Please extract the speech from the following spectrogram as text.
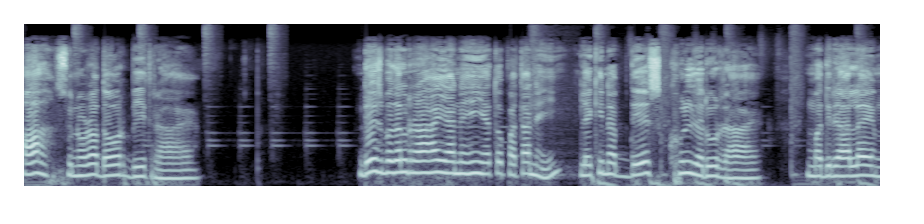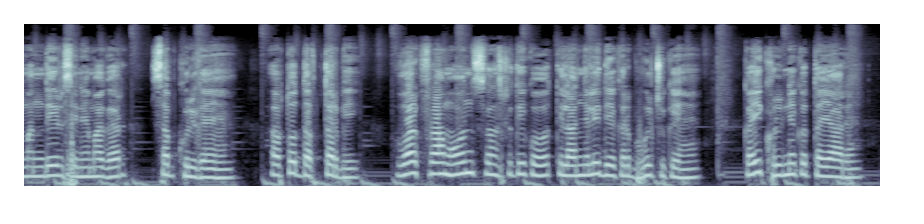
आह, सुनहरा दौर बीत रहा है। देश बदल रहा है या नहीं है तो पता नहीं, लेकिन अब देश खुल ज़रूर रहा है। मदिरालय, मंदिर सिनेमाघर सब खुल गए हैं। अब तो दफ्तर भी। वर्क फ्रॉम होम संस्कृति को तिलांजलि देकर भूल चुके हैं। कई खुलने को तैयार हैं।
